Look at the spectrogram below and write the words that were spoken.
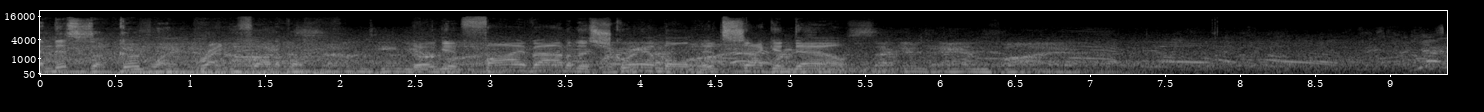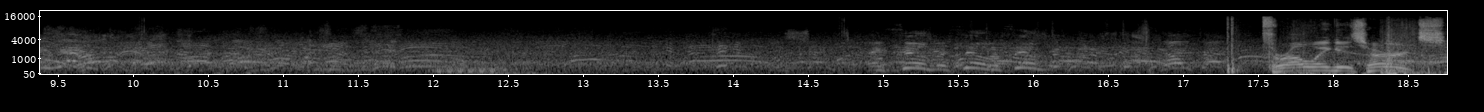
and this is a good one right in front of them. They'll get five out of the scramble. It's second down. Second and five. Hey, Silver, Silver, Silver. Throwing is Hurts.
